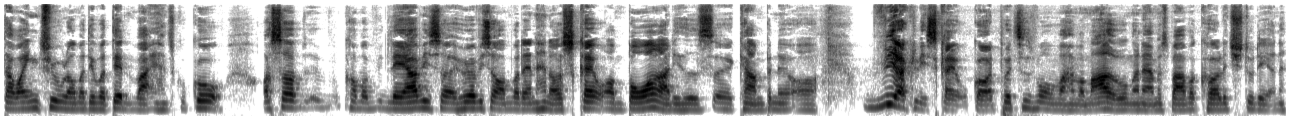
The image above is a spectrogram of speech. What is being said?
der var ingen tvivl om, at det var den vej, han skulle gå, og så kommer vi, lærer vi så, hører vi så om, hvordan han også skrev om borgerrettighedskampene, øh, og virkelig skrev godt på et tidspunkt, hvor han var meget ung og nærmest bare var college-studerende.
